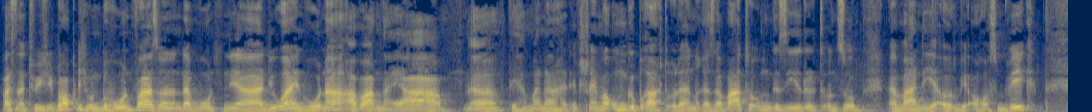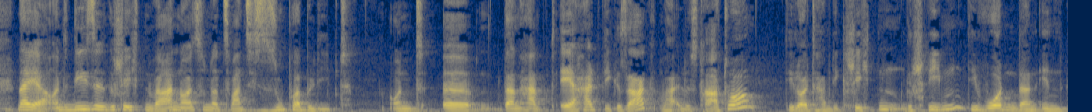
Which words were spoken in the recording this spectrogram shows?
was natürlich überhaupt nicht unbewohnt war, sondern da wohnten ja die Ureinwohner. Aber naja, ne, die haben wir dann halt schnell mal umgebracht oder in Reservate umgesiedelt und so. Dann waren die ja irgendwie auch aus dem Weg. Naja, und diese Geschichten waren 1920 super beliebt. Und äh, dann hat er halt, wie gesagt, war Illustrator die Leute haben die Geschichten geschrieben, die wurden dann in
